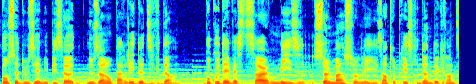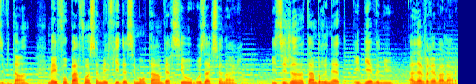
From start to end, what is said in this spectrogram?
Pour ce douzième épisode, nous allons parler de dividendes. Beaucoup d'investisseurs misent seulement sur les entreprises qui donnent de grands dividendes, mais il faut parfois se méfier de ces montants versés aux actionnaires. Ici Jonathan Brunette et bienvenue à La Vraie Valeur.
